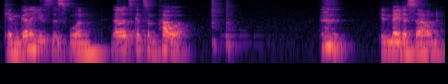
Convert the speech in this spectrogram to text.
Okay, I'm gonna use this one. Now let's get some power. it made a sound.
